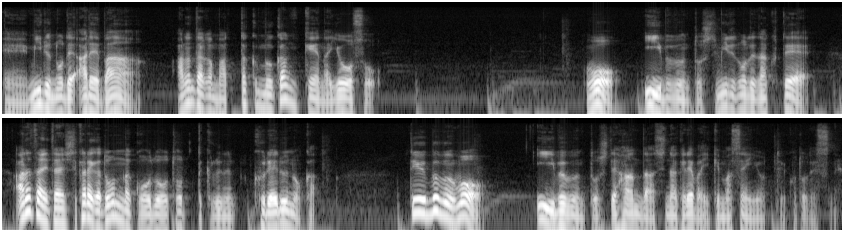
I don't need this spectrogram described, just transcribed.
えー、見るのであればあなたが全く無関係な要素をいい部分として見るのでなくてあなたに対して彼がどんな行動をとってくれるのかっていう部分をいい部分として判断しなければいけませんよっていうことですね。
